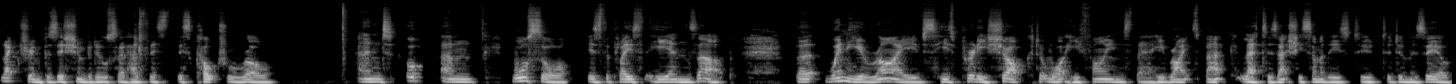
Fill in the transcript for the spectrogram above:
lecturing position, but also has this this cultural role. And um, Warsaw is the place that he ends up. But when he arrives, he's pretty shocked at what he finds there. He writes back letters, actually, some of these to, to Dumézil,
